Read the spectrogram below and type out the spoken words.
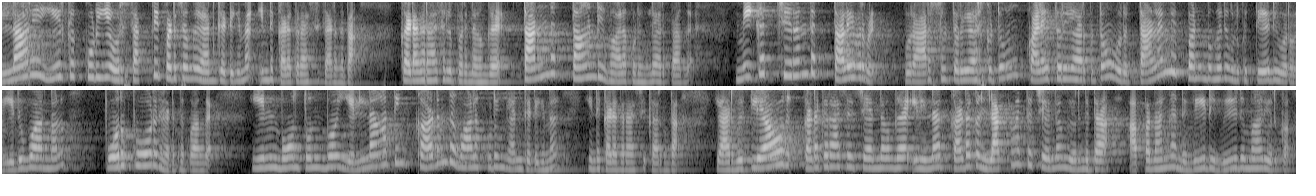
எல்லாரையும் ஈர்க்கக்கூடிய ஒரு சக்தி படைச்சவங்க யாருன்னு கேட்டிங்கன்னா இந்த கடகராசிக்காரங்க தான். கடகராசியில் பிறந்தவங்க தன்னை தாண்டி வாழக்கூடியவங்களா இருப்பாங்க. மிகச்சிறந்த தலைவர்கள். ஒரு அரசியல் துறையாக இருக்கட்டும் கலைத்துறையாக இருக்கட்டும் ஒரு தலைமை பண்புங்கிறது உங்களுக்கு தேடி வரும். எதுவாக இருந்தாலும் பொறுப்போடு நடந்துக்குவாங்க. இன்பம் துன்பம் எல்லாத்தையும் கடந்து வாழக்கூடியங்கன்னு கேட்டிங்கன்னா இந்த கடகராசிக்காரங்க தான். யார் வீட்லேயாவது கடகராசியை சேர்ந்தவங்க இல்லைன்னா கடக லக்னத்தை சேர்ந்தவங்க இருந்துட்டா அப்போதாங்க அந்த வீடு வீடு மாதிரி இருக்கும்.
